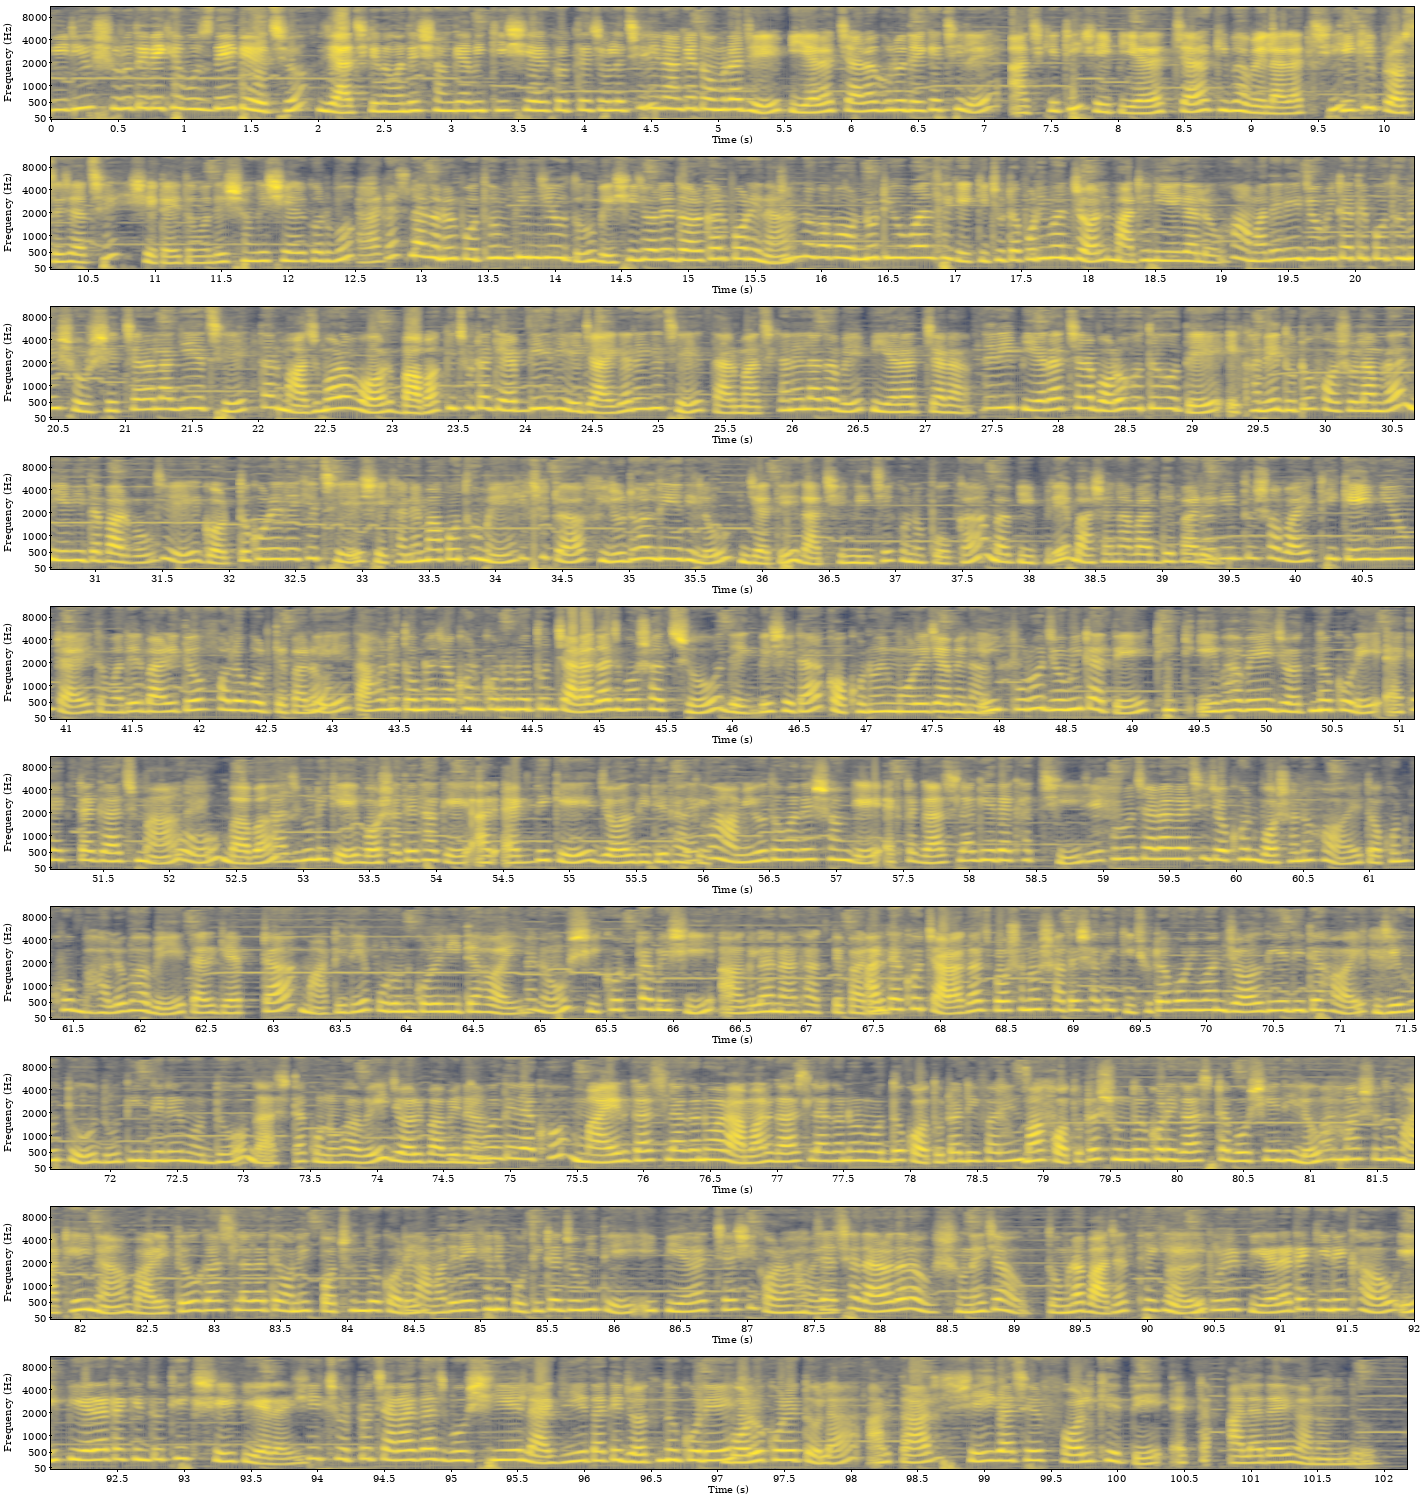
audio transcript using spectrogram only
Video শুরুতে দেখে বুঝতেই পেরেছ যে আজকে তোমাদের সঙ্গে আমি কি শেয়ার করতে চলেছি। দিন আগে তোমরা যে পিয়ারার চারাগুলো দেখেছিলে, আজকে ঠিক সেই পিয়ারার চারা কীভাবে লাগাচ্ছি, কি কি প্রসেস আছে, সেটাই তোমাদের সঙ্গে শেয়ার করব। গাছ লাগানোর প্রথম দিন যেহেতু বেশি জলের দরকার পড়ে না, জন্য বাবা অন্য টিউবওয়েল থেকে কিছুটা পরিমাণ জল মাঠে নিয়ে গেল। আমাদের এই জমিটাতে প্রথমে সর্ষের চারা লাগিয়েছে, তার মাঝ বরাবর বাবা কিছুটা গ্যাপ দিয়ে দিয়ে জায়গা রেখেছে, তার মাঝখানে লাগাবে পিয়ারার চারা। এই পিয়ারার চারা বড় হতে হতে এখানে দুটো ফসল আমরা নিয়ে নিতে পারব। যে গর্ত করে রেখেছে সেখানে মা প্রথমে কিছুটা ফিরুঢল দিয়ে দিল যাতে গাছের নিচে কোনো পোকা বা পিঁপড়ে বাসা না বাঁধতে পারে। কিন্তু সবাই ঠিক এই নিয়মটাই তোমাদের বাড়িতেও ফলো করতে পারো। তাহলে তোমরা যখন কোনো নতুন চারা গাছ বসাচ্ছ দেখবে সেটা কখনোই মরে যাবে না। এই পুরো জমিটাতে ঠিক এইভাবেই যত্ন করে এক একটা গাছ মা ও বাবা। গাছগুলিকে বসাতে থাকে আর একদিকে জল দিতে থাকে। আমিও তোমাদের সঙ্গে একটা গাছ লাগিয়ে দেখাচ্ছি। যে কোনো চারা গাছই যখন বসানো হয়, তখন খুব ভালোভাবে তার গ্যাপটা মাটি দিয়ে পূরণ করে নিতে হয়। কেন শিকড়টা বেশি আগলা না থাকতে পারে। আর দেখো, চারা গাছ বসানোর সাথে সাথে কিছুটা পরিমাণ জল দিয়ে দিতে হয়। যেহেতু দু তিন দিনের মধ্যে গাছটা কোনোভাবেই জল পাবে না। বলতে দেখো, মায়ের গাছ লাগানো আর আমার গাছ লাগানোর মধ্যে কতটা ডিফারেন্স মা কতটা সুন্দর করে গাছটা বসিয়ে দিল। আমার মা শুধু মাঠেই না, বাড়িতেও গাছ লাগাতে অনেক পছন্দ করে। আমাদের এখানে প্রতিটা জমিতে এই পেয়ারার চাষই করা হয়। আচ্ছা আচ্ছা দাঁড়াও দাঁড়াও, শুনে যাও। তোমরা বাজার থেকে পুরের পেয়ারাটা কিনে খাও এই পেয়ারাটা কিন্তু ঠিক সেই পেয়ারাই। সেই ছোট্ট চারা গাছ বসিয়ে লাগিয়ে তাকে যত্ন করে বড় করে তোলা আর তার সেই গাছের ফল খেতে একটা আলাদাই আনন্দ।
